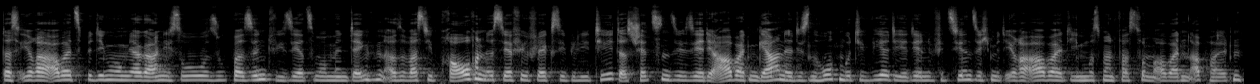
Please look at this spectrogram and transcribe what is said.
dass ihre Arbeitsbedingungen ja gar nicht so super sind, wie sie jetzt im Moment denken. Also was sie brauchen, ist sehr viel Flexibilität, das schätzen sie sehr, die arbeiten gerne, die sind hochmotiviert, die identifizieren sich mit ihrer Arbeit, die muss man fast vom Arbeiten abhalten.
